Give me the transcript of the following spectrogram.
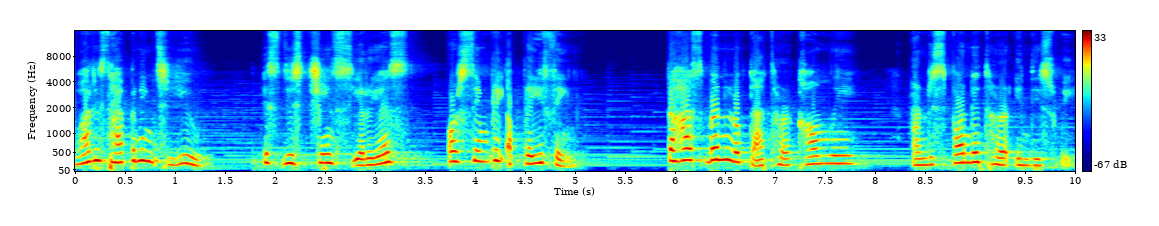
What is happening to you? Is this change serious or simply a plaything? The husband looked at her calmly and responded her in this way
